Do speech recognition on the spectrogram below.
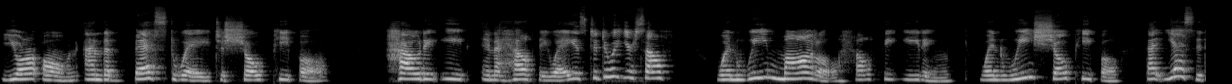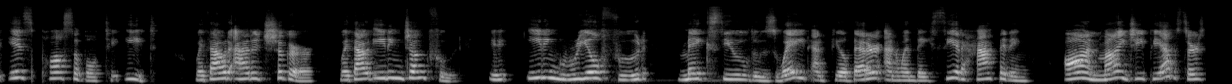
your own. And the best way to show people how to eat in a healthy way is to do it yourself. When we model healthy eating, when we show people that yes, it is possible to eat without added sugar, without eating junk food, eating real food makes you lose weight and feel better. And when they see it happening on my GPSers,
